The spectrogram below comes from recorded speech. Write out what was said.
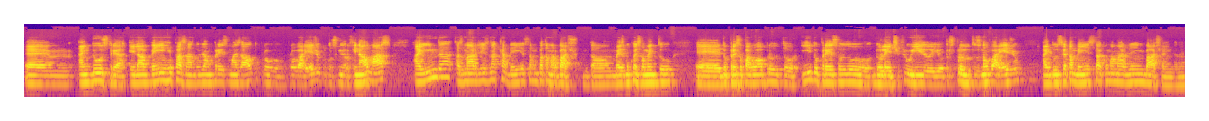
é, a indústria ela vem repassando já um preço mais alto para o varejo, para o consumidor final, mas ainda as margens na cadeia estão em um patamar baixo. Então, mesmo com esse aumento é, do preço pago ao produtor e do preço do, do leite fluido e outros produtos no varejo, a indústria também está com uma margem baixa ainda, né?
